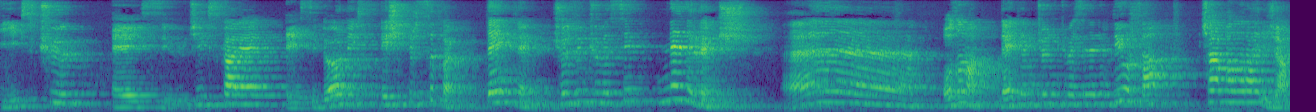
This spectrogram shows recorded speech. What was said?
X küp eksi 3x kare eksi 4x eşittir 0 denklemin çözüm kümesi nedir demiş. Ee, o zaman denklemin çözüm kümesi nedir diyorsa çarpanlara ayıracağım.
